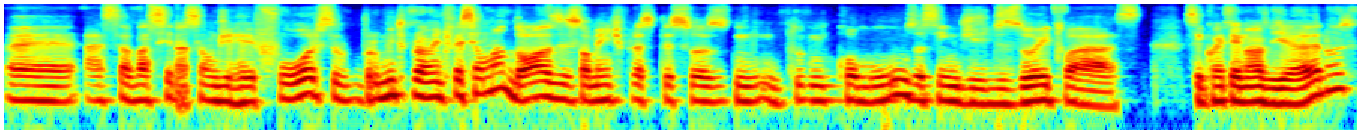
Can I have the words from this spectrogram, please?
é, essa vacinação de reforço, muito provavelmente vai ser uma dose somente para as pessoas comuns, assim, de 18 a 59 anos,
